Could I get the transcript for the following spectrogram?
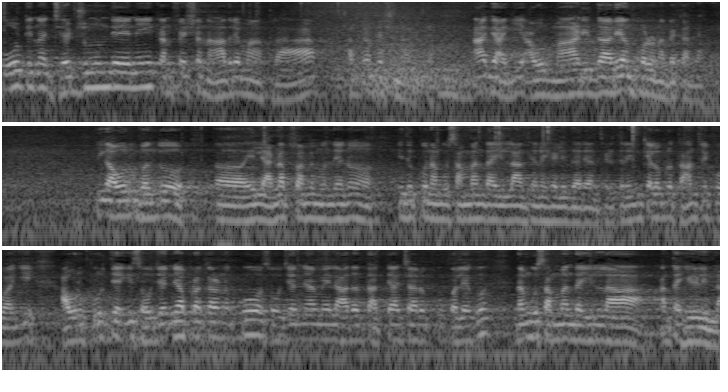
ಕೋರ್ಟಿನ ಜಡ್ಜ್ ಮುಂದೆನೇ ಕನ್ಫೆಷನ್ ಆದರೆ ಮಾತ್ರ ಅದು ಕನ್ಫೆಷನ್ ಆಗುತ್ತೆ. ಹಾಗಾಗಿ ಅವ್ರು ಮಾಡಿದ್ದಾರೆ ಅಂದ್ಕೊಳ್ಳೋಣ ಬೇಕಾದ್ರೆ. ಈಗ ಅವರು ಬಂದು ಇಲ್ಲಿ ಅಣ್ಣಪ್ಪ ಸ್ವಾಮಿ ಮುಂದೇನು ಇದಕ್ಕೂ ನಮಗೂ ಸಂಬಂಧ ಇಲ್ಲ ಅಂತೇನೋ ಹೇಳಿದ್ದಾರೆ ಅಂತ ಹೇಳ್ತಾರೆ. ಇನ್ನು ಕೆಲವೊಬ್ರು ತಾಂತ್ರಿಕವಾಗಿ ಅವರು ಪೂರ್ತಿಯಾಗಿ ಸೌಜನ್ಯ ಪ್ರಕರಣಕ್ಕೂ, ಸೌಜನ್ಯ ಮೇಲೆ ಆದಂಥ ಅತ್ಯಾಚಾರಕ್ಕೂ, ಕೊಲೆಗೂ ನಮಗೂ ಸಂಬಂಧ ಇಲ್ಲ ಅಂತ ಹೇಳಿಲ್ಲ.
